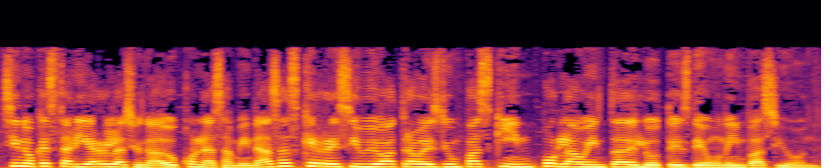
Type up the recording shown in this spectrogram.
sino que estaría relacionado con las amenazas que recibió a través de un pasquín por la venta de lotes de una invasión.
